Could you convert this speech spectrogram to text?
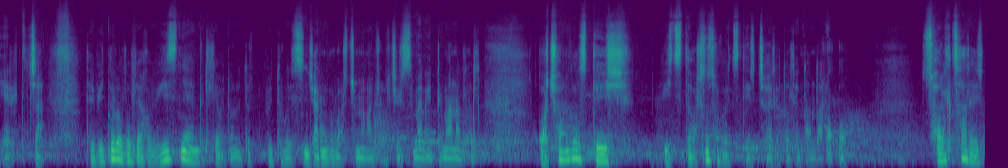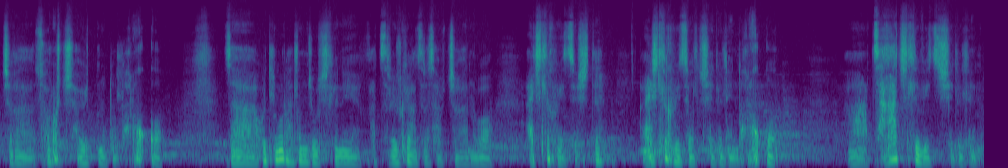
яригдчиха. Тэгээ бид нар бол яг визний ангиллын хувьд өнөөдөр бид нар хэлсэн 63 орчим мянган жуулч ирсэн байна гэдэг маань бол 30 хоногоос дээш визтэй орсон сургууль визтэй ирж байгаа иргэд бол энэ донд орохгүй. Суралцаар ирж байгаа сурагч оюутнууд бол орохгүй. За хөдөлмөр халамж үйлчлэгээний газар ерхий газраас авч байгаа нөгөө ажиллах виз биш үү? Ажиллах виз бол жишээлбэл энд орохгүй цагаачлалын виз жишээлбэл энд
